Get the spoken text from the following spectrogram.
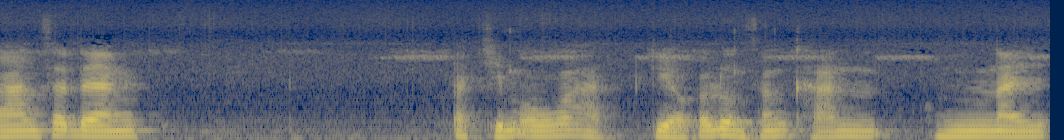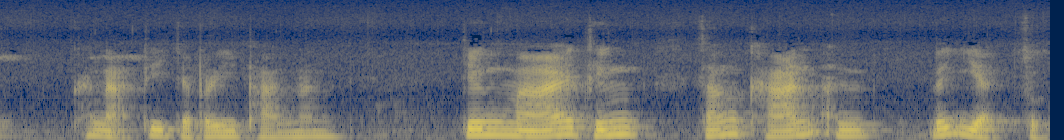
การแสดงปัจฉิมโอวาทเกี่ยวกับเรื่องสังขารในขณะที่จะปรินิพานนั้น จึงหมายถึงสังขารอันละเอียดสุด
